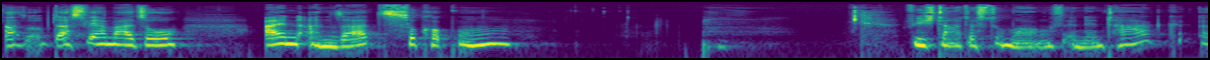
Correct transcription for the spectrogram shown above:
Also das wäre mal so ein Ansatz zu gucken, wie startest du morgens in den Tag? Äh,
